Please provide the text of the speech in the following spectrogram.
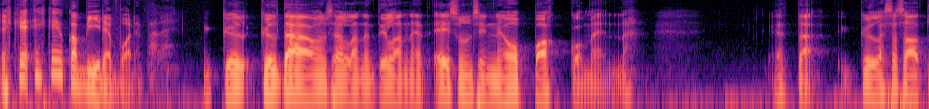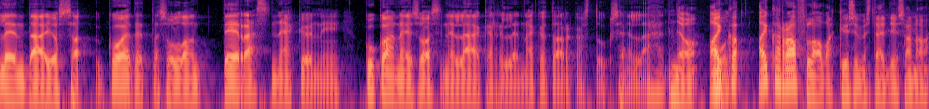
Ehkä, ehkä joka viiden vuoden välein. Kyllä, kyllä tämä on sellainen tilanne, että ei sun sinne ole pakko mennä. Että kyllä sä saat lentää, jos sä koet, että sulla on teräsnäkö, niin kukaan ei sua sinne lääkärille näkötarkastukseen lähetä. Joo, aika, Mut. aika raflaava kysymys täytyy sanoa.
